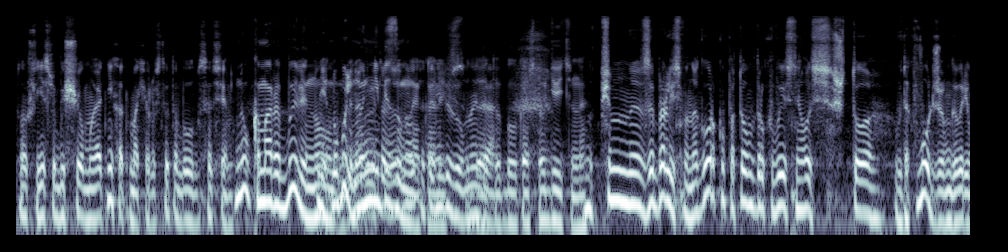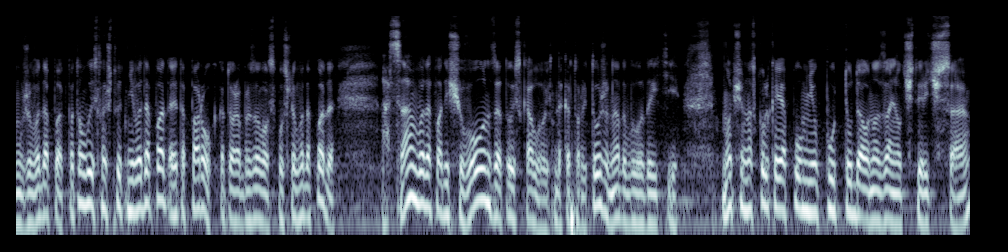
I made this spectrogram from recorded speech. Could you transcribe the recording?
Потому что если бы еще мы от них отмахивались, то это было бы совсем... Ну, комары были, но, Нет, ну, были, но, но не это, безумное это, количество. Это не безумное, да, да. Это было, конечно, удивительно. В общем, забрались мы на горку, потом вдруг выяснилось, что... Так вот же мы говорим уже водопад. Потом выяснилось, что это не водопад, а это порог, который образовался после водопада. А сам водопад еще вон за той скалой, до которой тоже надо было дойти. Ну, в общем, насколько я помню, путь туда у нас занял 4 часа,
